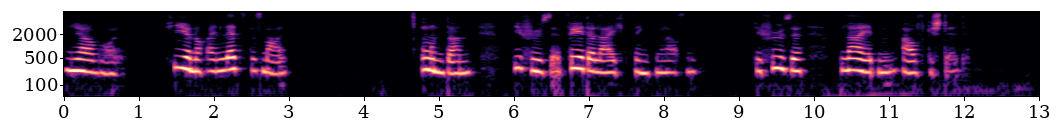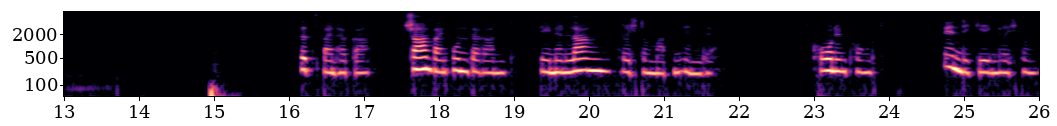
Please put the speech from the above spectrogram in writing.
Jawohl. Hier noch ein letztes Mal. Und dann die Füße federleicht sinken lassen. Die Füße bleiben aufgestellt. Sitzbeinhöcker, Schambeinunterrand, dehnen lang Richtung Mattenende. Kronenpunkt in die Gegenrichtung.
